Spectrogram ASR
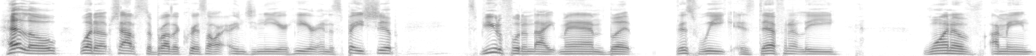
Hello. What up? Shout outs to brother Chris, our engineer here in the spaceship. It's beautiful tonight, man, but this week is definitely one of, I mean,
